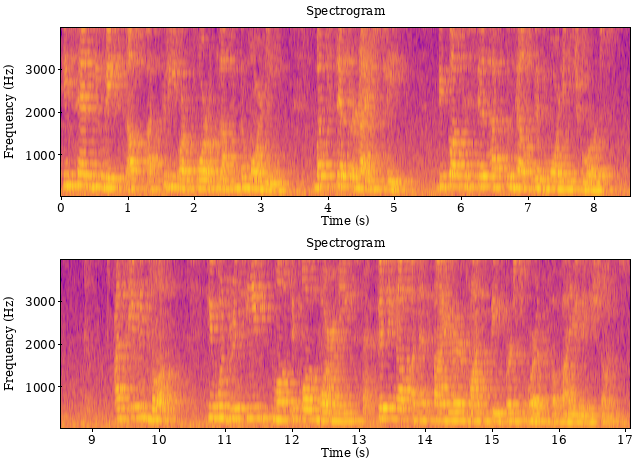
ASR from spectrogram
He said he wakes up at 3 or 4 o'clock in the morning, but still arrives late because he still has to help with morning chores. As a result, he would receive multiple warnings, filling up an entire bond paper's worth of violations.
